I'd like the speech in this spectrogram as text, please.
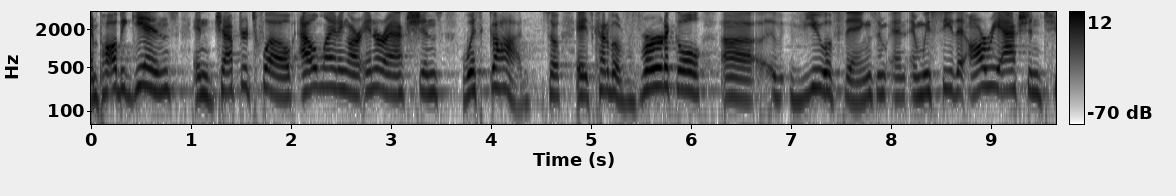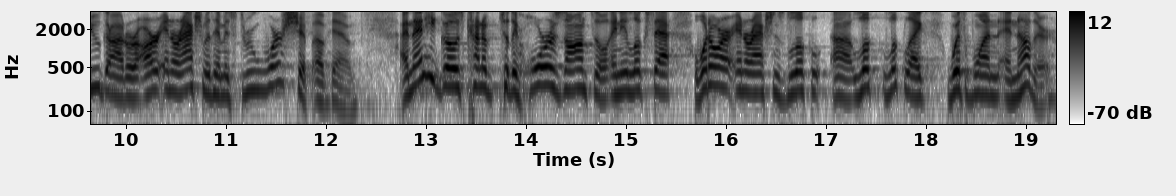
And Paul begins in chapter 12 outlining our interactions with God. So it's kind of a vertical uh, view of things. And, and, and we see that our reaction to God or our interaction with Him is through worship of Him. And then he goes kind of to the horizontal and he looks at what do our interactions look, uh, look, look like with one another.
